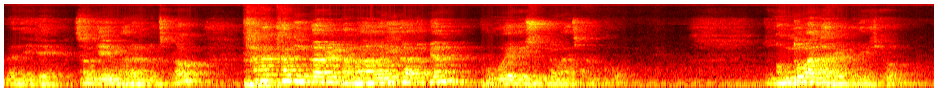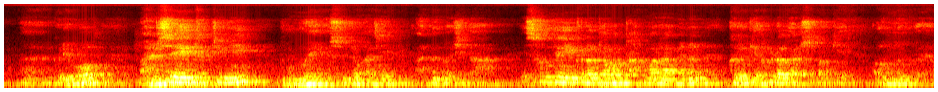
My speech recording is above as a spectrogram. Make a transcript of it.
그런데 이제 성경이 말하는 것처럼 타락한 인간을 가만히 놔두면 부모에게 순종하지 않고 다를 뿐이죠. 아, 그리고 말세의 특징이 부모에게 순종하지 않는 것이다. 성경이 그렇다고 딱 말하면은 그렇게 흘러갈 수밖에 없는 거예요.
